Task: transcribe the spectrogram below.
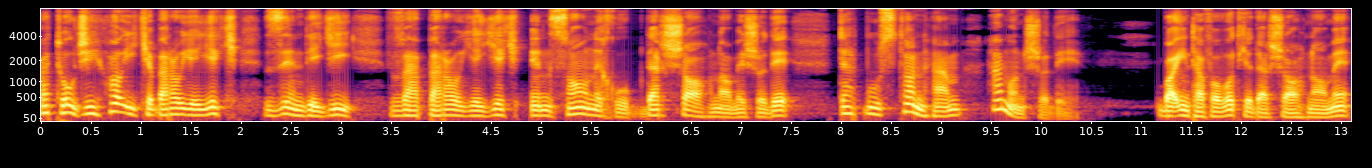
و توجیه هایی که برای یک زندگی و برای یک انسان خوب در شاهنامه شده در بوستان هم همان شده. با این تفاوت که در شاهنامه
